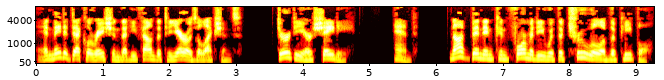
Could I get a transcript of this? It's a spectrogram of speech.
and made a declaration that he found the Tejeros elections dirty or shady and not been in conformity with the true will of the people.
